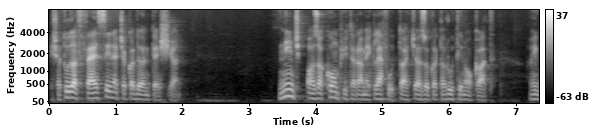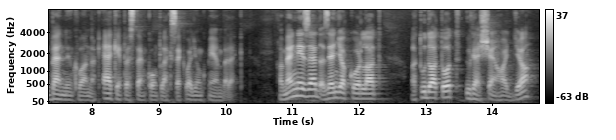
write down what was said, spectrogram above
És a tudat felszíne csak a döntés jön. Nincs az a komputer, amelyik lefuttatja azokat a rutinokat, amik bennünk vannak. Elképesztően komplexek vagyunk mi emberek. Ha megnézed, az gyakorlat a tudatot üresen hagyja,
